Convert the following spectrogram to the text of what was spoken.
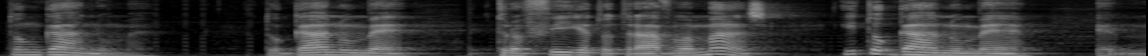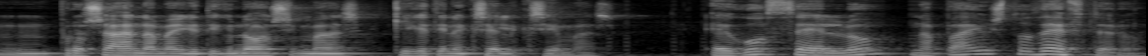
τον κάνουμε; Τον κάνουμε τροφή για το τραύμα μας ή τον κάνουμε προσάναμα για τη γνώση μας και για την εξέλιξή μας; Εγώ θέλω να πάει στο δεύτερο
